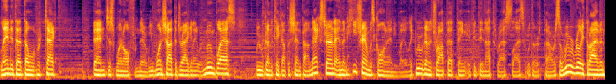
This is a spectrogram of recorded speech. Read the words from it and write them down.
landed that double protect, then just went off from there. We one-shot the Dragonite with Moonblast, we were going to take out the Chien-Pao next turn, and then Heatran was gone anyway. Like, we were going to drop that thing if it did not Terastallize with Earth Power. So we were really thriving.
